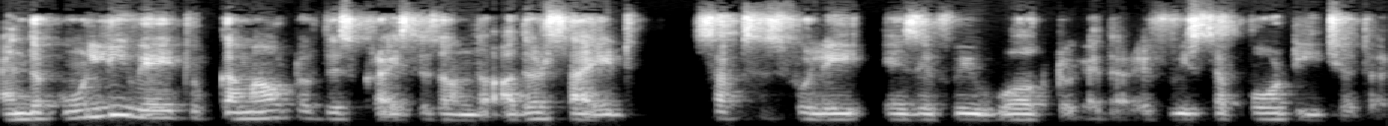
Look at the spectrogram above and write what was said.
And the only way to come out of this crisis on the other side successfully is if we work together, if we support each other.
